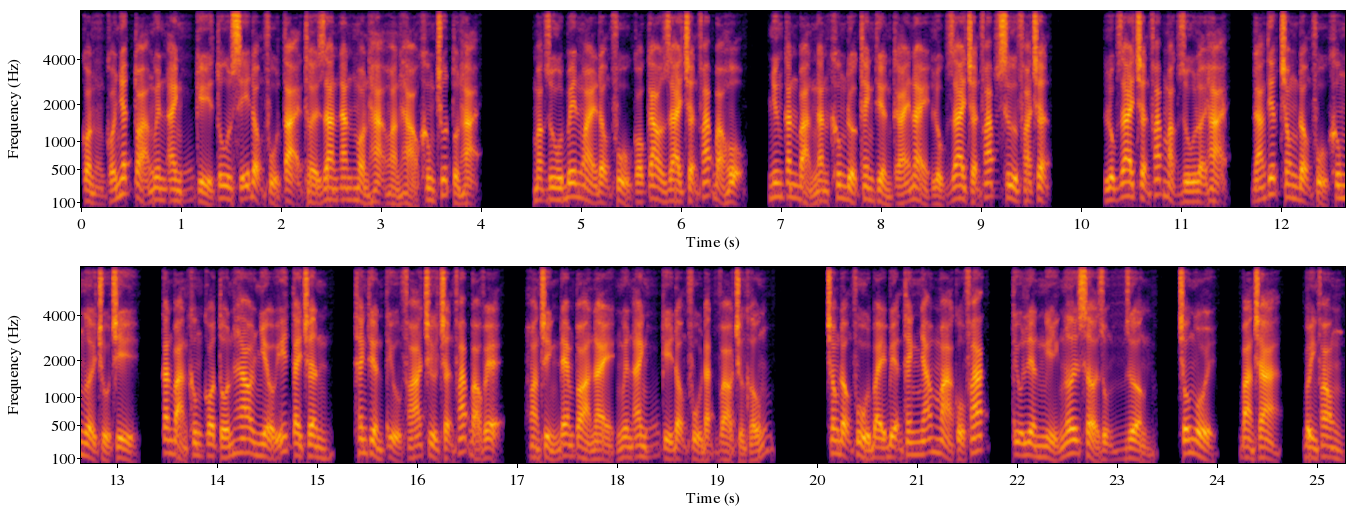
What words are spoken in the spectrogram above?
còn có nhất tọa nguyên anh kỳ tu sĩ động phủ tại thời gian ăn mòn hạ hoàn hảo không chút tổn hại. Mặc dù bên ngoài động phủ có cao giai trận pháp bảo hộ nhưng căn bản ngăn không được thanh thiền cái này lục giai trận pháp sư phá trận. Lục giai trận pháp mặc dù lợi hại, đáng tiếc trong động phủ không người chủ trì, căn bản không có tốn hao nhiều ít tay chân, thanh thiền tiểu phá trừ trận pháp bảo vệ, hoàn chỉnh đem tòa này nguyên anh kỳ động phủ đặt vào trường khống. Trong động phủ bày biện thanh nhãm mà cổ phát tiêu liền nghỉ ngơi sử dụng giường, chỗ ngồi, bàn trà, bình phong,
